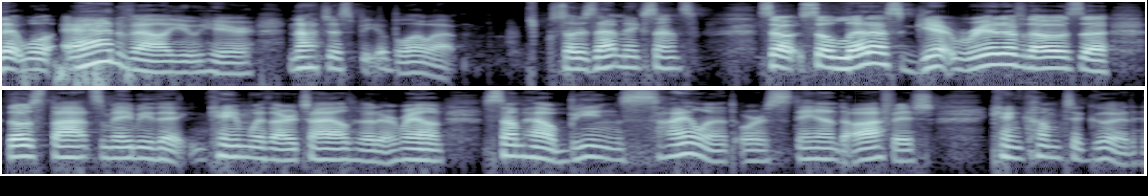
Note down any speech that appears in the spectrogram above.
that will add value here, not just be a blow up? So, does that make sense? So, so let us get rid of those, uh, those thoughts maybe that came with our childhood around somehow being silent or standoffish can come to good.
